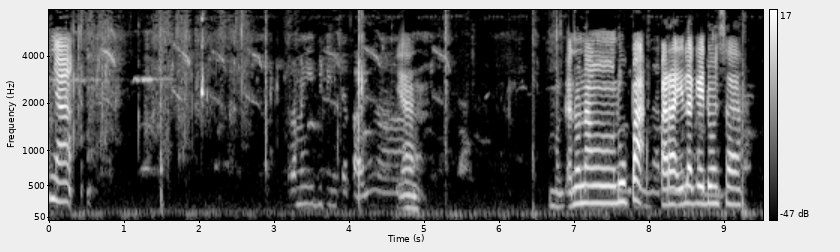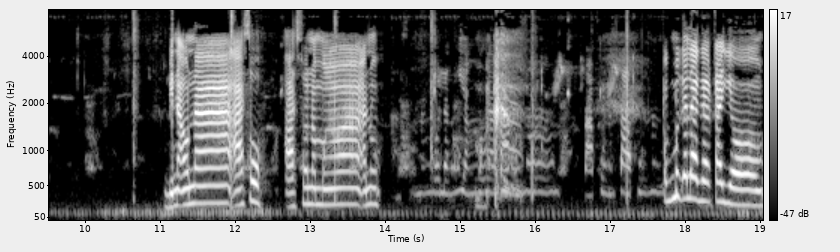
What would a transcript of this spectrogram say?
Nga. Para may ebidensya tayo na Yan. Mag ano ng lupa para ilagay doon sa binaon na aso. Aso ng mga ano. nang walang iyang mga tapon-tapon ng Pag mag-alaga kayo,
